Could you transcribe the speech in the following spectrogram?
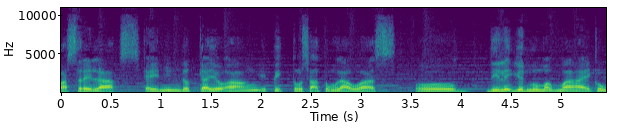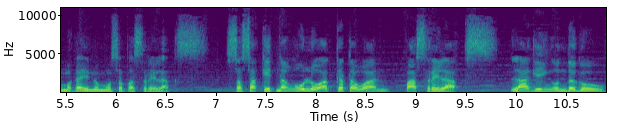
pas relax kay nindot kayo ang epekto sa atong lawas o dili gyud mo magmahay kung makainom mo sa pas relax. Sa sakit ng ulo at katawan, pas relax. Laging on the go.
